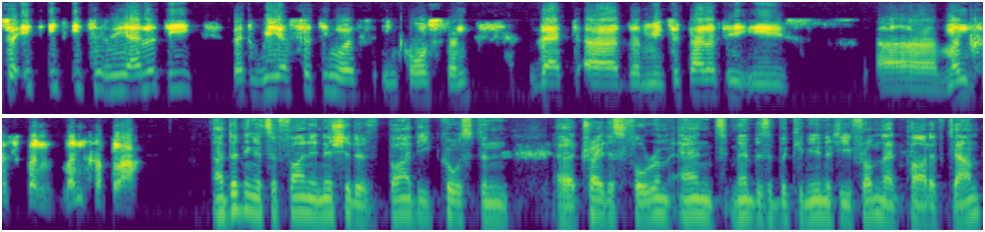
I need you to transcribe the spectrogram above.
so it, it, it's a reality that we are sitting with in Korsten that uh, the municipality is uh, I do think it's a fine initiative by the Korsten uh, Traders Forum and members of the community from that part of town,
